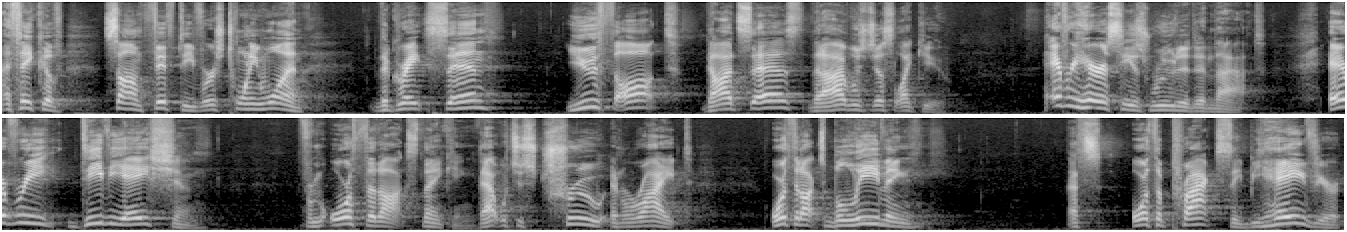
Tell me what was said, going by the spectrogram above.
I think of Psalm 50, verse 21. The great sin, you thought, God says, that I was just like you. Every heresy is rooted in that. Every deviation from orthodox thinking, that which is true and right. Orthodox believing, that's orthopraxy, behavior,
